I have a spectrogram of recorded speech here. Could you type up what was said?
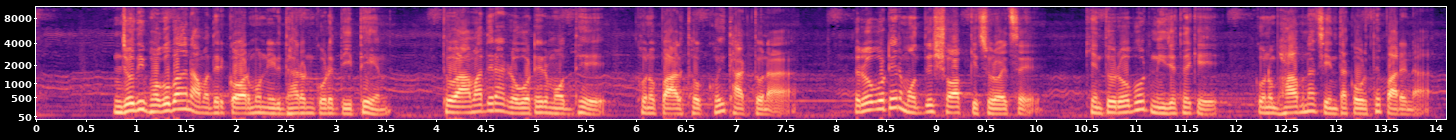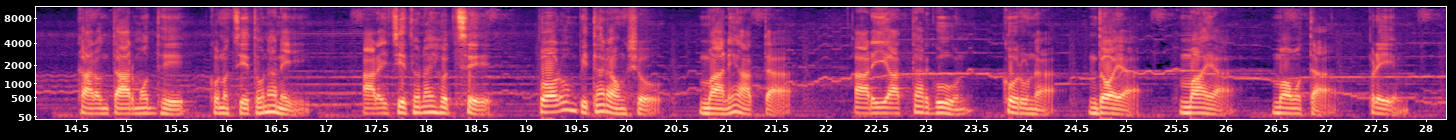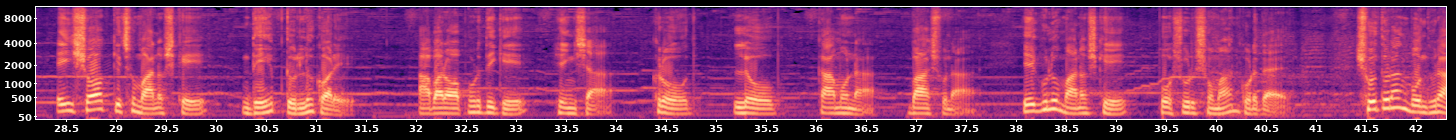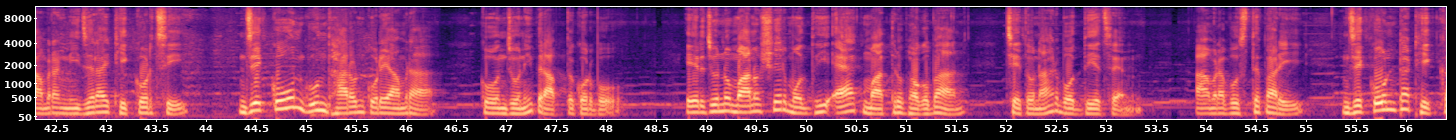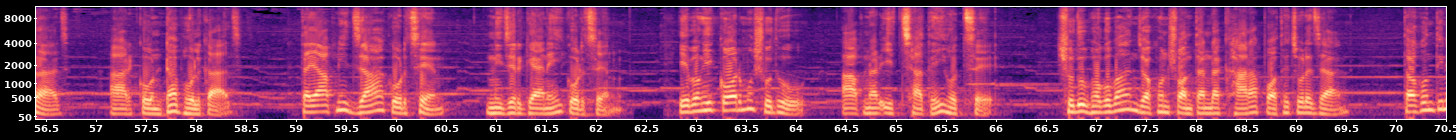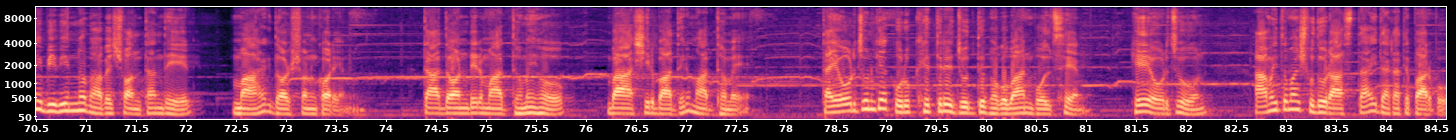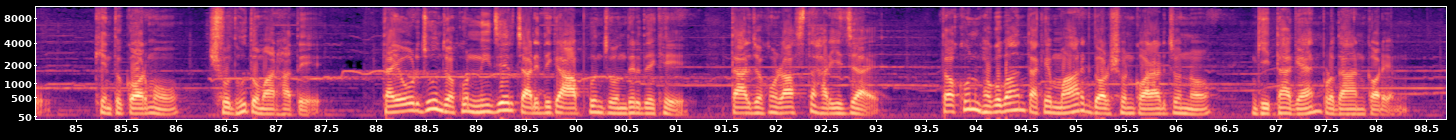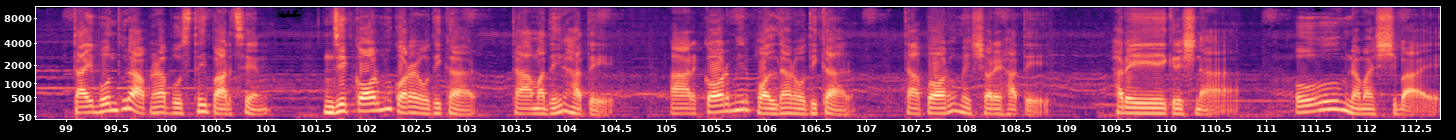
যদি ভগবান আমাদের কর্ম নির্ধারণ করে দিতেন, তো আমাদের আর রোবটের মধ্যে কোনো পার্থক্যই থাকতো না। রোবটের মধ্যে সব কিছু রয়েছে, কিন্তু রোবট নিজে থেকে কোনো ভাবনা চিন্তা করতে পারে না, কারণ তার মধ্যে কোনো চেতনা নেই। আর এই চেতনাই হচ্ছে পরম পিতার অংশ মানে আত্মা। আর এই আত্মার গুণ করুণা, দয়া, মায়া, মমতা, প্রেম, এই সব কিছু মানুষকে দেব তুল্য করে। আবার অপরদিকে হিংসা, ক্রোধ, লোভ, কামনা, বাসনা, এগুলো মানুষকে পশুর সমান করে দেয়। সুতরাং বন্ধুরা, আমরা নিজেরাই ঠিক করছি যে কোন গুণ ধারণ করে আমরা কোন জনই প্রাপ্ত করব। এর জন্য মানুষের মধ্যেই একমাত্র ভগবান চেতনার বোধ দিয়েছেন। আমরা বুঝতে পারি যে কোনটা ঠিক কাজ আর কোনটা ভুল কাজ। তাই আপনি যা করছেন, নিজের জ্ঞানেই করছেন। এবং এই কর্ম শুধু আপনার ইচ্ছাতেই হচ্ছে। শুধু ভগবান যখন সন্তানরা খারাপ পথে চলে যান তখন তিনি বিভিন্নভাবে সন্তানদের মার্গ দর্শন করেন। তা দণ্ডের মাধ্যমে হোক বা আশীর্বাদের মাধ্যমে। তাই অর্জুনকে কুরুক্ষেত্রের যুদ্ধে ভগবান বলছেন, হে অর্জুন, আমি তোমায় শুধু রাস্তায় দেখাতে পারব, কিন্তু কর্ম শুধু তোমার হাতে। তাই অর্জুন যখন নিজের চারিদিকে আপন জনদের দেখে তার যখন রাস্তা হারিয়ে যায়, তখন ভগবান তাকে মার্গ দর্শন করার জন্য গীতা জ্ঞান প্রদান করেন। তাই বন্ধুরা আপনারা বুঝতেই পারছেন যে কর্ম করার অধিকার তা আমাদের হাতে, আর কর্মের ফল দেওয়ার অধিকার তা পরমেশ্বরের হাতে। হরে কৃষ্ণা, ওম নমঃ শিবায়।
